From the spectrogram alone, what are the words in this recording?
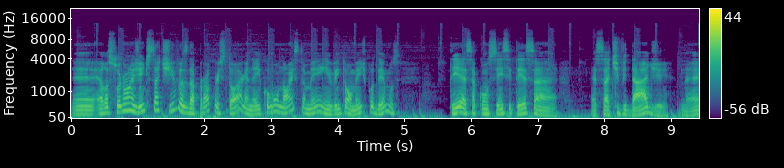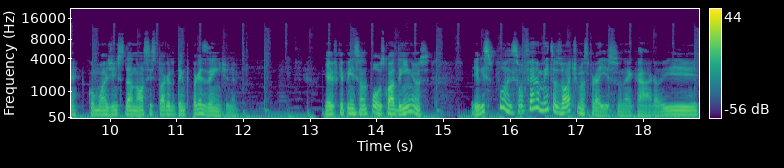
é, elas foram agentes ativas da própria história, né? E como nós também, eventualmente, podemos ter essa consciência e ter essa, essa atividade, né? Como agentes da nossa história do tempo presente, né? E aí eu fiquei pensando, pô, os quadrinhos, eles, pô, são ferramentas ótimas para isso, né, cara? E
